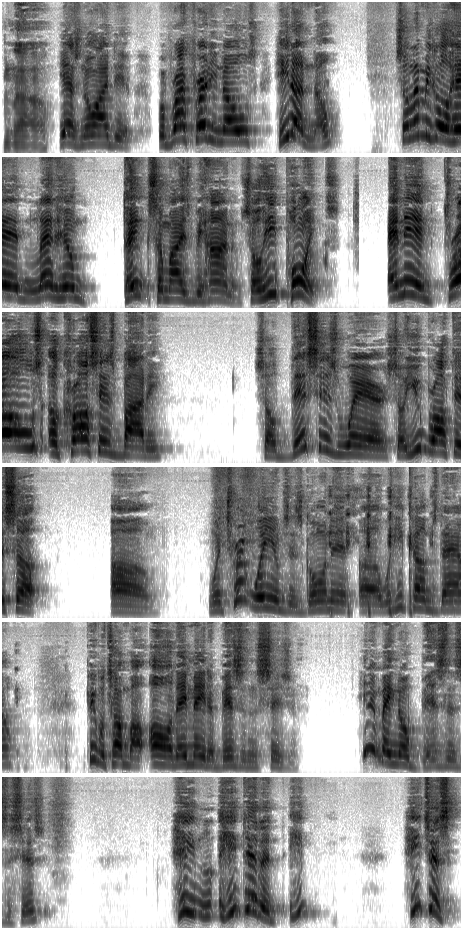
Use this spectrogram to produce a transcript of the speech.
No. He has no idea. But Brock Purdy knows he doesn't know. So let me go ahead and let him think somebody's behind him. So he points and then throws across his body. So this is where, so you brought this up. Um, when Trent Williams is going in, uh, when he comes down, people talking about, oh, they made a business decision. He didn't make no business decision. He he did a he he just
